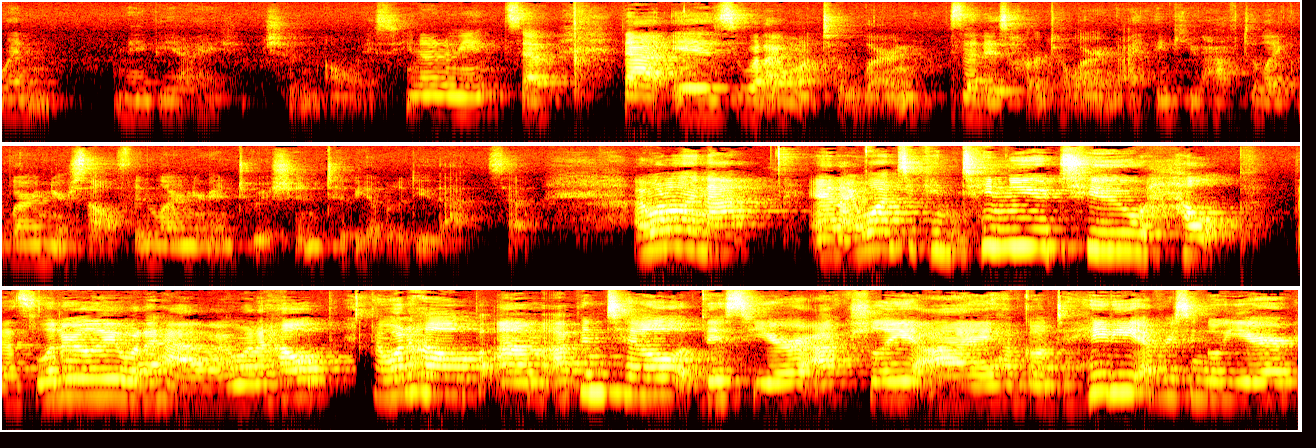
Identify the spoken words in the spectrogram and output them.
when maybe I shouldn't always, you know what I mean? So that is what I want to learn. That is hard to learn. I think you have to like learn yourself and learn your intuition to be able to do that. So I want to learn that and I want to continue to help that's literally what I have. I want to help. I want to help um, up until this year, actually. I have gone to Haiti every single year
